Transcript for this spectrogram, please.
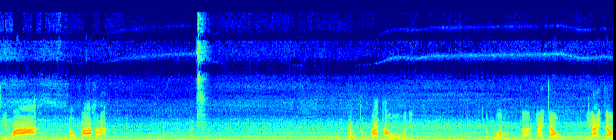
สีฟ้า น้องฟ้าน้องฟ้าเทาวันนี้รถรวมจ้ะหลายเจ้ามีหลายเจ้า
